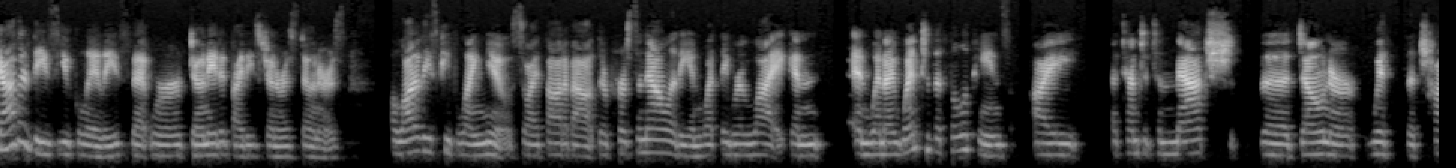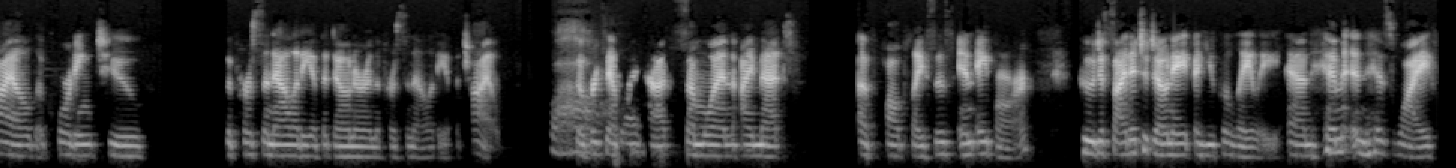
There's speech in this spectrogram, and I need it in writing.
gathered these ukuleles that were donated by these generous donors, a lot of these people I knew. So I thought about their personality and what they were like. And and when I went to the Philippines, I attempted to match the donor with the child according to the personality of the donor and the personality of the child. Wow. So, for example, I had someone I met of all places in a bar who decided to donate a ukulele, and him and his wife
